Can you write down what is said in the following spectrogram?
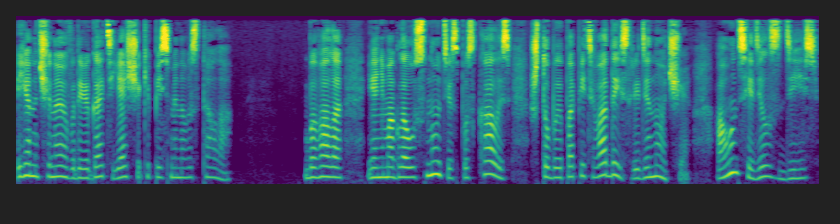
я начинаю выдвигать ящики письменного стола. Бывало, я не могла уснуть и спускалась, чтобы попить воды среди ночи, а он сидел здесь,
